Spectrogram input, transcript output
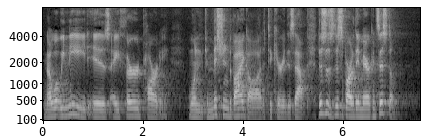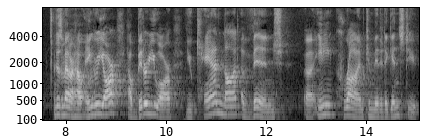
Now, what we need is a third party one commissioned by God to carry this out. This is this is part of the American system. It doesn't matter how angry you are, how bitter you are, you cannot avenge uh, any crime committed against you.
